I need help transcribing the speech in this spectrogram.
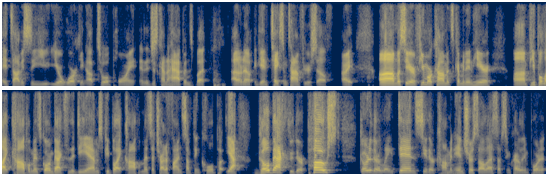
it's obviously you, you're working up to a point, and it just kind of happens. But I don't know. Again, take some time for yourself. All right. Um, let's see here. A few more comments coming in here. Um, people like compliments. Going back to the DMs, people like compliments. I try to find something cool. Po- yeah, go back through their post, go to their LinkedIn, see their common interests. All that stuff's incredibly important.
